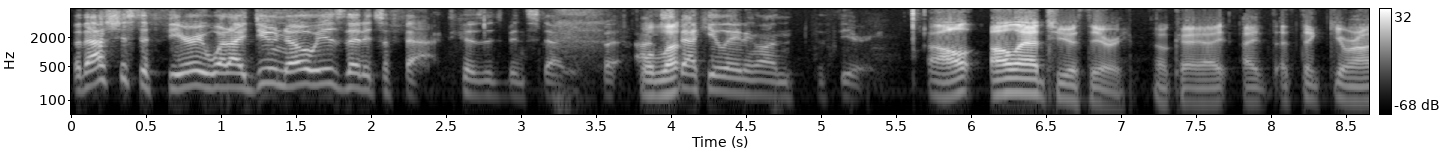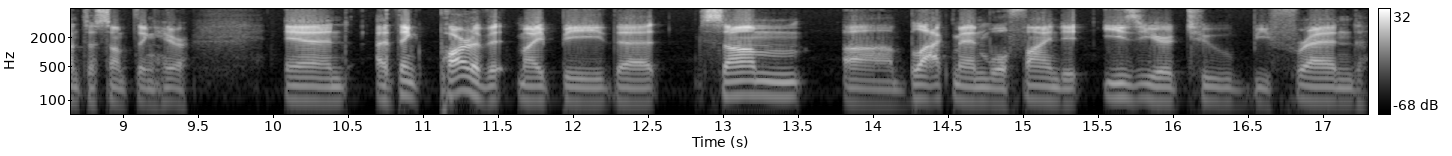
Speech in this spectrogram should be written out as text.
But that's just a theory. What i do know is that it's a fact because it's been studied. But Well, i'm let- speculating on the theory. I'll I'll add to your theory. Okay, I, I, I think you're onto something here, and I think part of it might be that some uh, black men will find it easier to befriend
